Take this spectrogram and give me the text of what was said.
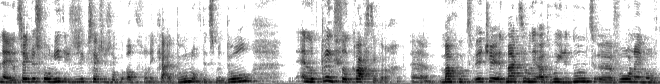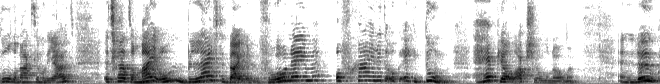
nee, dat zeg ik dus gewoon niet. Dus ik zeg dus ook altijd van ik ga het doen of dit is mijn doel. En dat klinkt veel krachtiger. Uh, maar goed, weet je, het maakt helemaal niet uit hoe je het noemt. Uh, voornemen of doel, dat maakt helemaal niet uit. Het gaat er mij om, blijft het bij een voornemen of ga je het ook echt doen? Heb je al actie ondernomen? En leuk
